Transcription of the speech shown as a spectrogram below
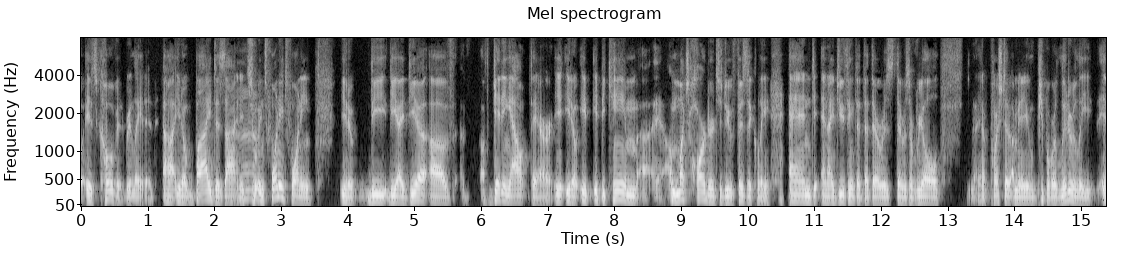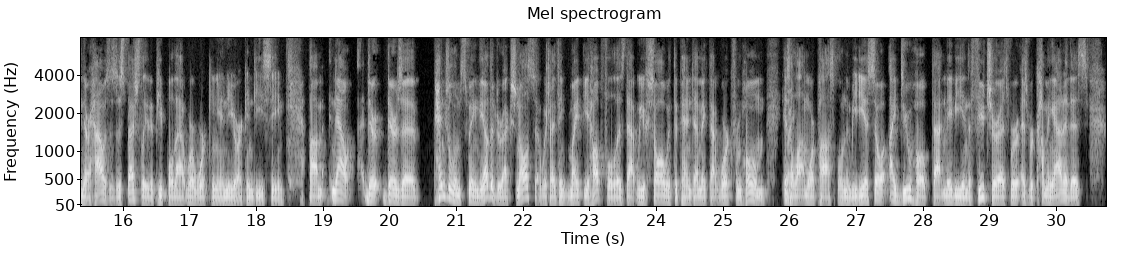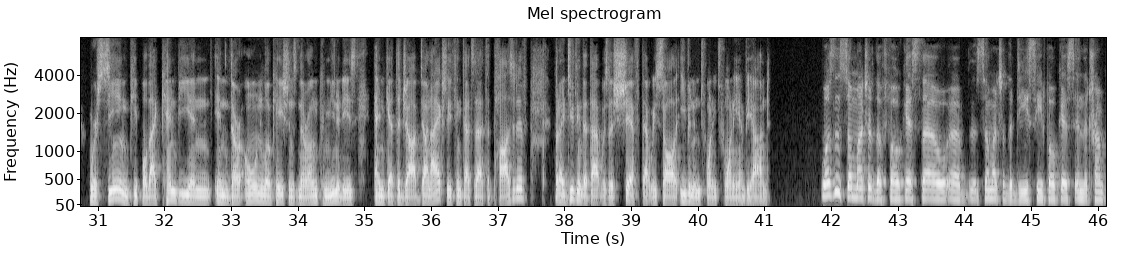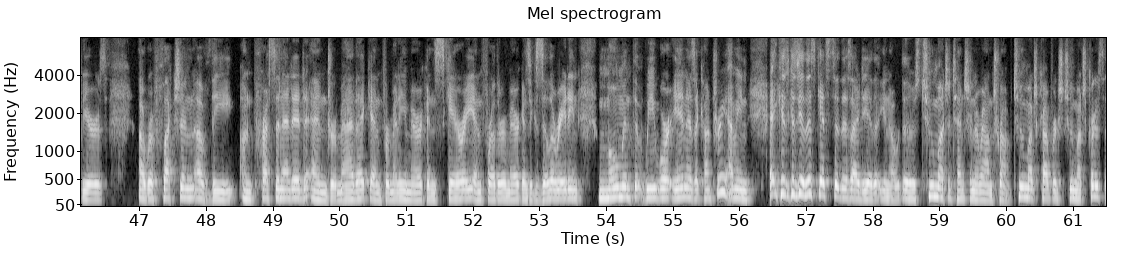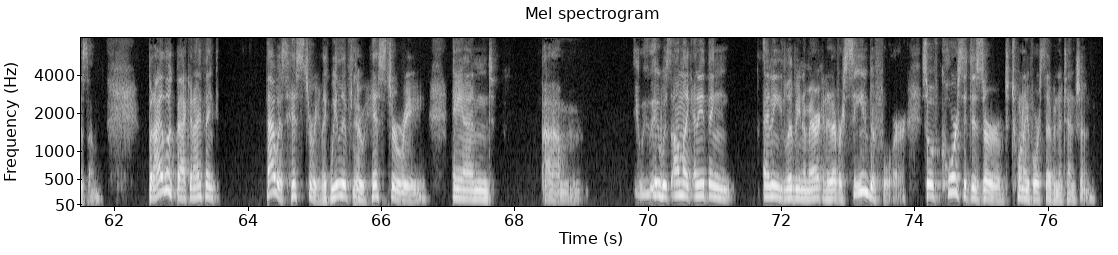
is COVID related. Uh, you know, by design. So in 2020, you know, the the idea of of getting out there, it, you know, it, it became uh, much harder to do physically, and and I do think that that there was there was a real you know, push to. I mean, people were literally in their houses, especially the people that were working in New York and DC. Um, now there there's a pendulum swing the other direction also, which I think might be helpful, is that we saw with the pandemic that work from home is right. a lot more possible in the media. So I do hope that maybe in the future, as we're as we're coming out of this, we're seeing people that can be in in their own locations in their own communities and get the job done. I actually think that's that's a positive, but I do think that that was a shift that we saw even in 2020 and beyond wasn't so much of the focus though uh, so much of the dc focus in the trump years a reflection of the unprecedented and dramatic and for many americans scary and for other americans exhilarating moment that we were in as a country? I mean because because you know, this gets to this idea that you know there's too much attention around trump too much coverage too much criticism. But i look back and i think that was history. Like we lived yeah. through history and um it, it was unlike anything any living American had ever seen before. So of course it deserved 24/7 attention.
